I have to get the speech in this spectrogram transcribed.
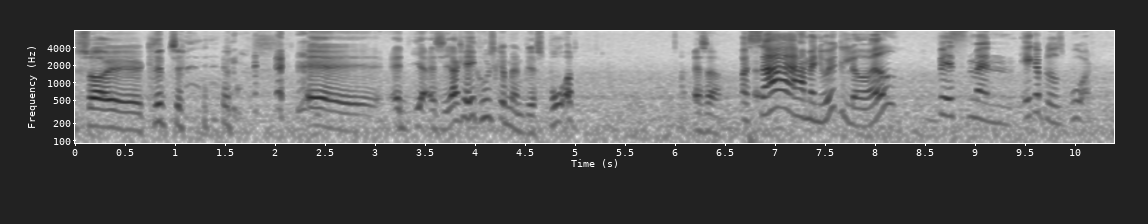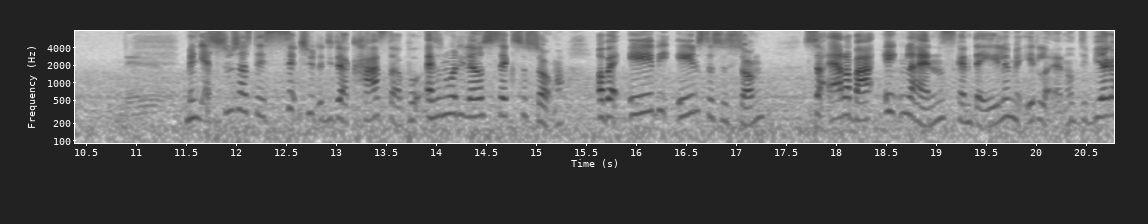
så øh, klip til. øh, at, jeg, altså, jeg kan ikke huske, at man bliver spurgt. Altså, Og så har man jo ikke løjet, hvis man ikke er blevet spurgt. Men jeg synes også, det er sindssygt, at de der caster på... Altså nu har de lavet seks sæsoner, og hver evig eneste sæson, så er der bare en eller anden skandale med et eller andet. Det virker,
